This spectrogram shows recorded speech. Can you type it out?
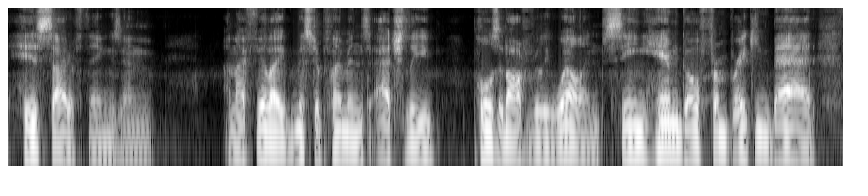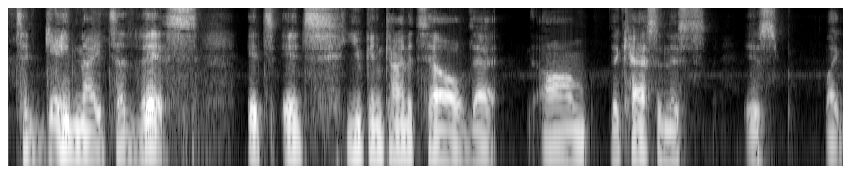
his side of things, and and I feel like Mr. Plemons actually pulls it off really well. And seeing him go from Breaking Bad to Game Night to this, it's it's you can kind of tell that um the cast in this is like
